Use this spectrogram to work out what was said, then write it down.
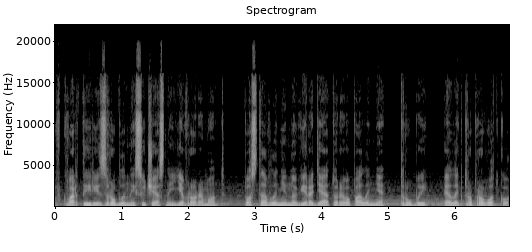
В квартирі зроблений сучасний євроремонт, поставлені нові радіатори опалення, труби, електропроводку.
